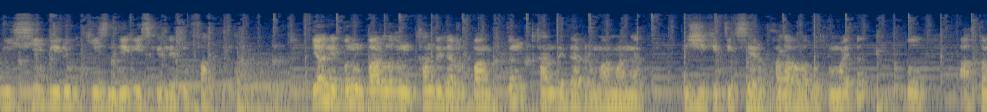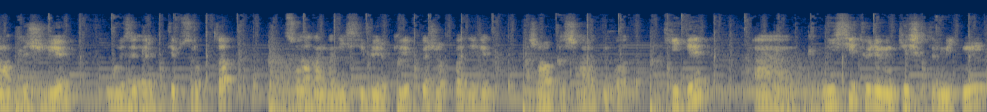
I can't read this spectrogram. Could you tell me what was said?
несие беру кезіндегі ескерілетін факторлар. Яғни бұның барлығын қандай да бір банктің қандай да бір маманы жеке тексеріп қадағалап отырмайды бұл автоматты жүйе өзі іріктеп сұрыптап сол адамға несие беру керек пе жоқ па деген жауапты шығаратын болады. Кейде ә, несие төлемін кешіктірмейтін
